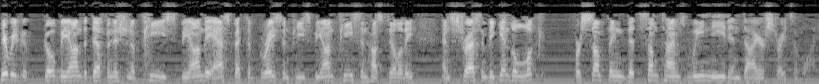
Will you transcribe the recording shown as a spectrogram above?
Here we go beyond the definition of peace, beyond the aspect of grace and peace, beyond peace and hostility and stress, and begin to look for something that sometimes we need in dire straits of life.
